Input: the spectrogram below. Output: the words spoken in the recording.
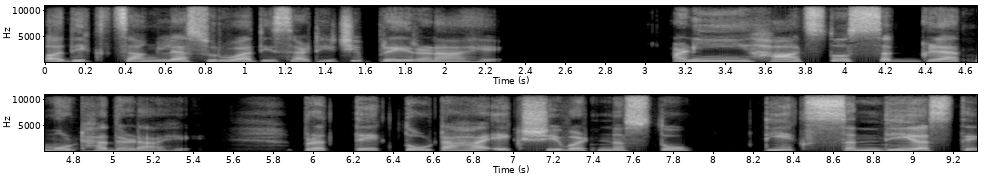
अधिक चांगल्या सुरुवातीसाठीची प्रेरणा आहे. आणि हाच तो सगळ्यात मोठा धडा आहे. प्रत्येक तोटा हा एक शेवट नसतो ती एक संधी असते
